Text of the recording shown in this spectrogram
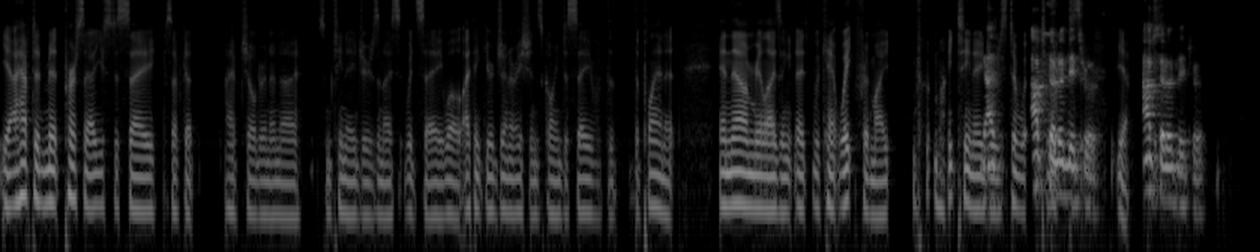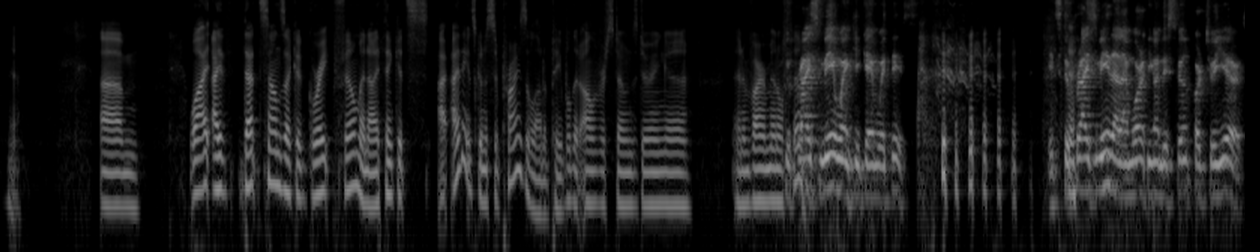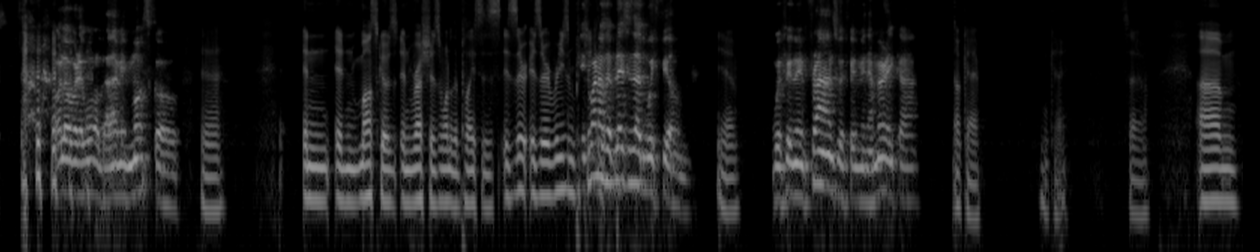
Yeah, I have to admit, personally, I used to say because I've got I have children and uh, some teenagers, and I would say, "Well, I think your generation's going to save the the planet," and now I'm realizing that we can't wait for my my teenagers That's to absolutely to, true. Yeah. Absolutely true. Yeah. Um, Well, I, I that sounds like a great film, and I think it's I, I think it's going to surprise a lot of people that Oliver Stone's doing a an environmental film. surprised me when he came with this. it surprised me that I'm working on this film for two years, all over the world. That I'm in Moscow. Yeah. In in Moscow's in Russia is one of the places. Is there is there a reason? Particular- It's one of the places that we filmed. Yeah. We film in France. We film in America. Okay. Okay. So, um,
